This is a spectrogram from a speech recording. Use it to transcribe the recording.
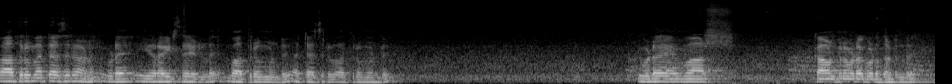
ബാത്റൂം അറ്റാച്ച്ഡ് ആണ്. ഇവിടെ ഈ റൈറ്റ് സൈഡിൽ ബാത്റൂം ഉണ്ട്. അറ്റാച്ച്ഡ് ബാത്റൂം ഉണ്ട്. ഇവിടെ വാഷ് കൗണ്ടർ ഇവിടെ കൊടുത്തിട്ടുണ്ട്.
